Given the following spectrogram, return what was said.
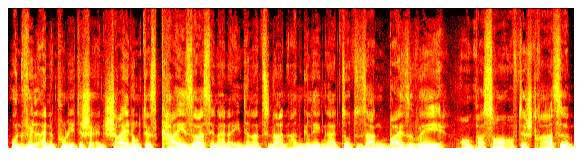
und will eine politische Entscheidung des Kaisers in einer internationalen Angelegenheit sozusagen by the way, en passant auf der Straße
